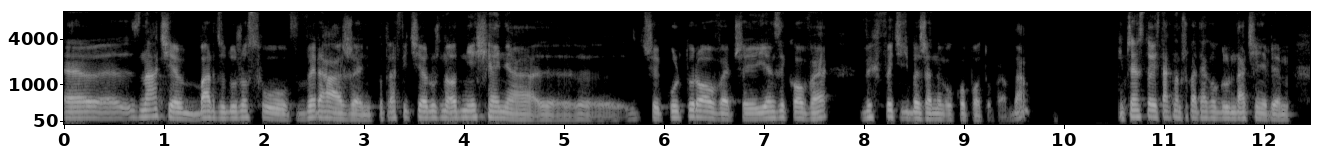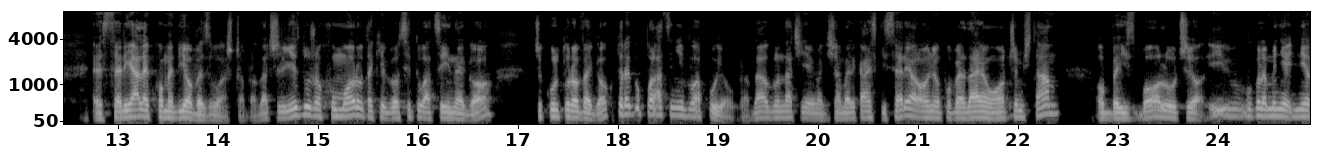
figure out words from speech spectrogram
e, znacie bardzo dużo słów, wyrażeń, potraficie różne odniesienia, e, czy kulturowe, czy językowe, wychwycić bez żadnego kłopotu, prawda? I często jest tak na przykład, jak oglądacie, nie wiem, e, seriale komediowe zwłaszcza, prawda? Czyli jest dużo humoru takiego sytuacyjnego czy kulturowego, którego Polacy nie wyłapują, prawda? Oglądacie, nie wiem, jakiś amerykański serial, oni opowiadają o czymś tam, o baseballu, czy o, i w ogóle my nie, nie,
